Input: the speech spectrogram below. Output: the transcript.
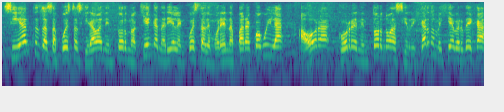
Si antes las apuestas giraban en torno a quién ganaría la encuesta de Morena para Coahuila, ahora corren en torno a si Ricardo Mejía Verdeja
